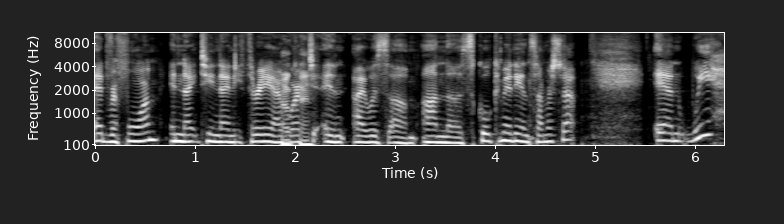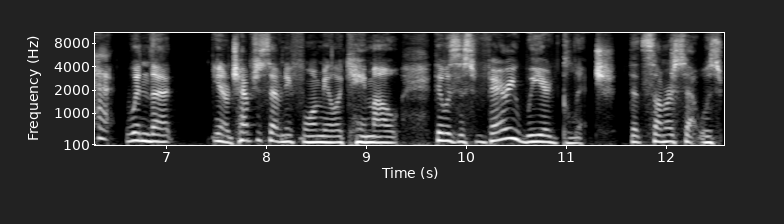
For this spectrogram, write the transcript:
Ed Reform in 1993. I Okay. worked in, I was um, on the school committee in Somerset. And we had, when the, you know, Chapter 70 formula came out, there was this very weird glitch that Somerset was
